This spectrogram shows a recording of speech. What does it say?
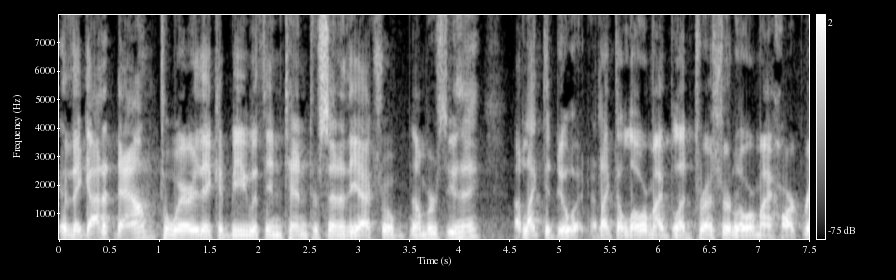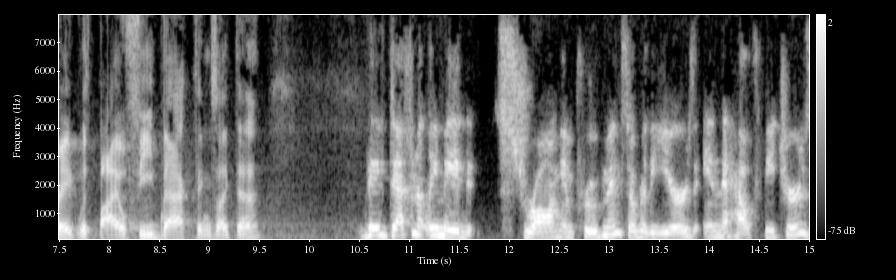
have they got it down to where they could be within 10% of the actual numbers, do you think? I'd like to do it. I'd like to lower my blood pressure, lower my heart rate with biofeedback, things like that. They've definitely made strong improvements over the years in the health features.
